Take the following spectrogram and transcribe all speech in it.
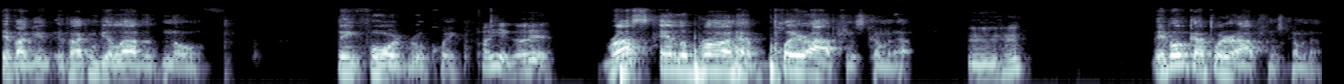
If I can, if I can be allowed to, you know, think forward real quick. Oh yeah, go ahead. Russ and LeBron have player options coming up. Mm-hmm. They both got player options coming up.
